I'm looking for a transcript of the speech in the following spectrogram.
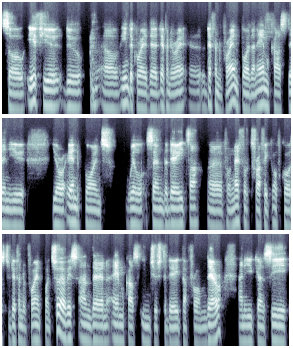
So if you do uh, integrate the Defender, uh, Defender for Endpoint and MCAS, then you your endpoints will send the data uh, from network traffic, of course, to Defender for Endpoint service, and then MCAS ingests the data from there, and you can see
